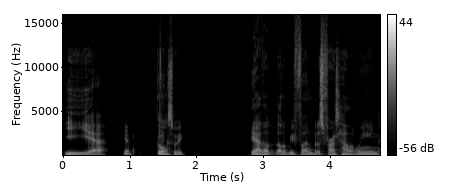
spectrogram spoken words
yeah, yep. Cool. Next week. Yeah, that, that'll be fun. But as far as Halloween,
